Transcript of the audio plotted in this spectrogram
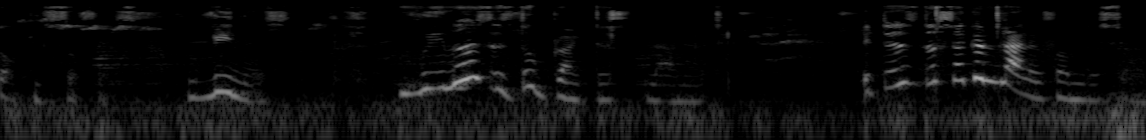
rocky surface. Venus. Venus is the brightest planet. It is the second planet from the Sun.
